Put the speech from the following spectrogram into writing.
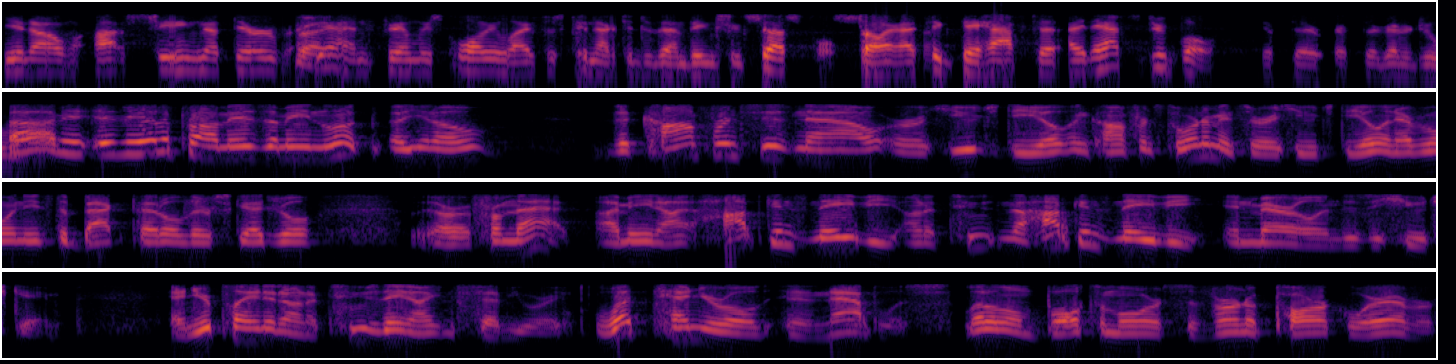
You know, uh, seeing that their Right. again family's quality of life is connected to them being successful. So I, I think they have to. They have to do both if they're if they're going to do. Uh, well. I mean, and the other problem is, I mean, look, uh, you know, the conferences now are a huge deal, and conference tournaments are a huge deal, and everyone needs to backpedal their schedule or from that. I mean, I, Hopkins Navy on a two, the Hopkins Navy in Maryland is a huge game, and you're playing it on a Tuesday night in February. What ten-year-old in Annapolis, let alone Baltimore, Severna Park, wherever,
